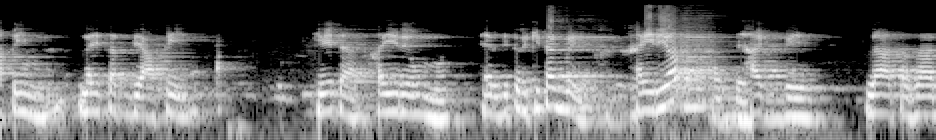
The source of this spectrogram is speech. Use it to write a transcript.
আকিম লাইসাত বি আকিম কি এটা? খাইরে উম্মত। এর ভিতরে কি থাকবে? খাইরিয়ত থাকবে। لا تزال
